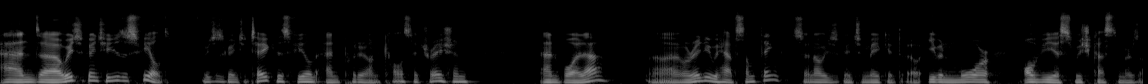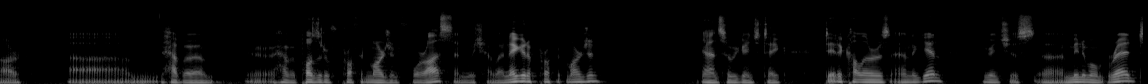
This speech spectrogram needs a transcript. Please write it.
And uh, we're just going to use this field. We're just going to take this field and put it on color saturation. And voila, uh, already we have something. So now we're just going to make it uh, even more obvious which customers are um, have a uh, have a positive profit margin for us and which have a negative profit margin. And so we're going to take data colors and again we're going to choose uh, minimum red,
